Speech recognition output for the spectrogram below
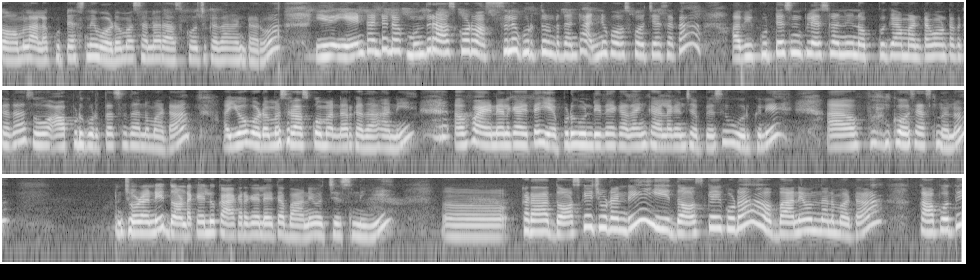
దోమలు అలా కుట్టేస్తున్నాయి వడోమస్ అన్న రాసుకోవచ్చు కదా అంటారు. ఇది ఏంటంటే నాకు ముందు రాసుకోవడం అస్సలు గుర్తుంటుంది అంటే అన్ని కోసుకొచ్చేసాక అవి కుట్టేసిన ప్లేస్లో నొప్పిగా మంటగా ఉంటుంది కదా సో అప్పుడు గుర్తొస్తుంది అనమాట అయ్యో వడోమస్ రాసుకోమన్నారు కదా అని. ఫైనల్గా అయితే ఎప్పుడు ఉండేదే కదా ఇంకా అలాగని చెప్పేసి ఊరుకుని కోసేస్తున్నాను. చూడండి దొండకాయలు కాకరకాయలు అయితే బాగానే వచ్చేసినాయి. ఇక్కడ దోసకాయ చూడండి ఈ దోసకాయ కూడా బాగానే ఉందన్నమాట. కాకపోతే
